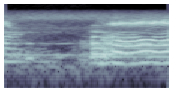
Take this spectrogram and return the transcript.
Lord. Oh.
